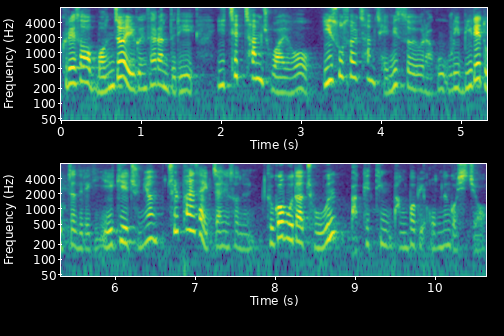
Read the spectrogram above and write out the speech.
그래서 먼저 읽은 사람들이 이 책 참 좋아요. 이 소설 참 재밌어요. 라고 우리 미래 독자들에게 얘기해주면 출판사 입장에서는 그거보다 좋은 마케팅 방법이 없는 것이죠.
